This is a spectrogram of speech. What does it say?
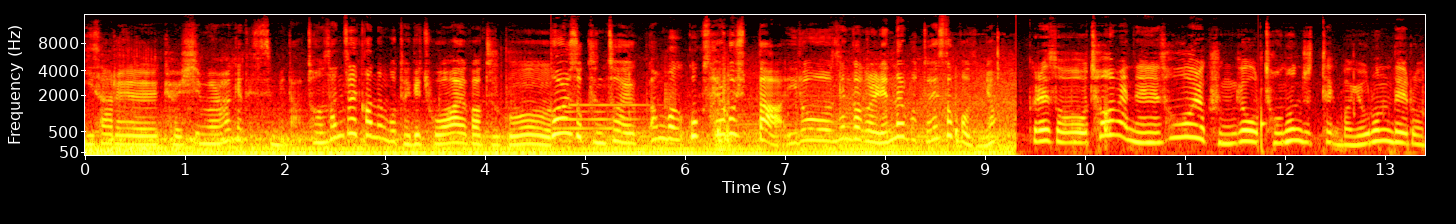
이사를 결심을 하게 됐습니다. 전 산책하는 거 되게 좋아해가지고 서울숲 근처에 한번 꼭 살고 싶다 이런 생각을 옛날부터 했었거든요. 그래서 처음에는 서울 근교 전원주택 막 이런 데로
